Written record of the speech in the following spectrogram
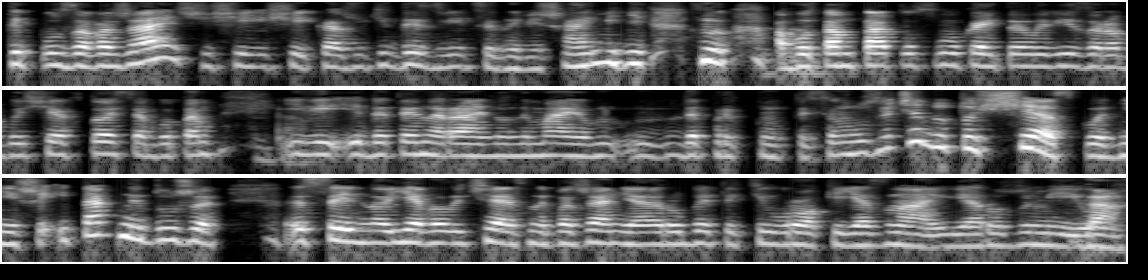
типу заважаєш і ще, і ще й кажуть, іди звідси, не мішай мені. Ну або там тато слухай телевізор, або ще хтось, або там і, і дитина реально не має де приткнутися. Ну, звичайно, то ще складніше. І так не дуже сильно є величезне бажання робити ті уроки. Я знаю, я розумію. Да.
